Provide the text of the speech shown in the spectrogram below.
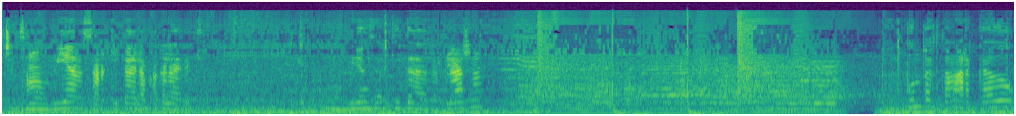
Estamos bien cerquita de la acá a la derecha. Estamos bien cerquita de la playa. El punto está marcado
